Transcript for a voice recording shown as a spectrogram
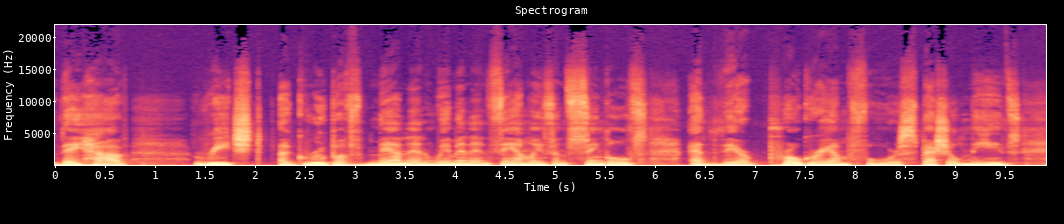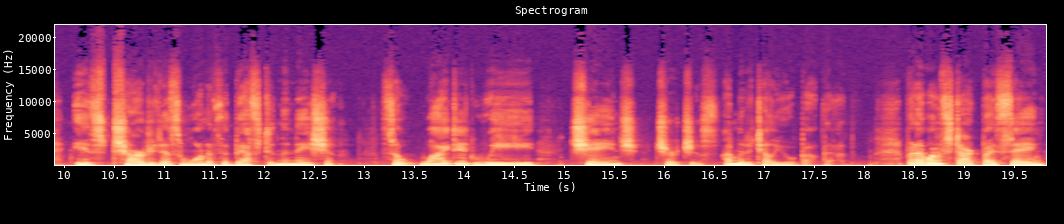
They have reached a group of men and women and families and singles, and their program for special needs is charted as one of the best in the nation. So, why did we change churches. I'm going to tell you about that. But I want to start by saying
